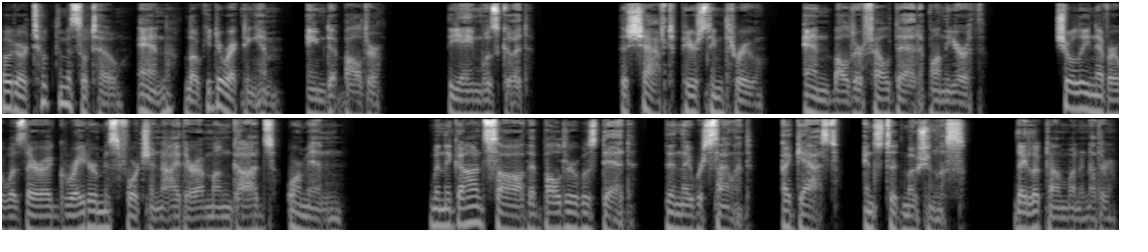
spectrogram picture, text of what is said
Hodur took the mistletoe, and, Loki directing him, aimed at Baldur. The aim was good. The shaft pierced him through, and Baldur fell dead upon the earth. Surely never was there a greater misfortune either among gods or men. When the gods saw that Baldur was dead, then they were silent, aghast, and stood motionless. They looked on one another,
